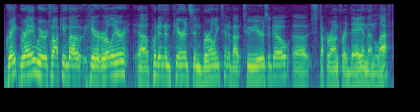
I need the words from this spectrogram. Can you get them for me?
Great Gray, we were talking about here earlier, uh, put in an appearance in Burlington about two years ago, uh, stuck around for a day and then left.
